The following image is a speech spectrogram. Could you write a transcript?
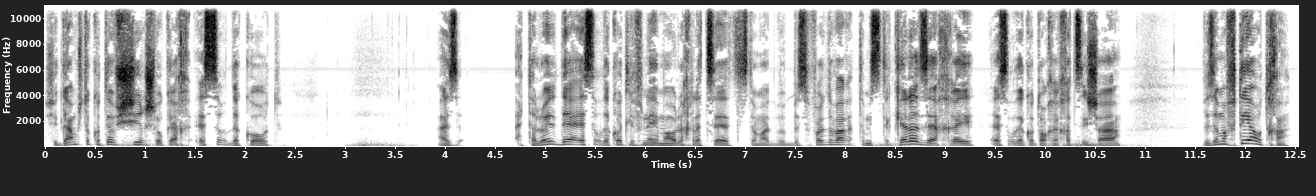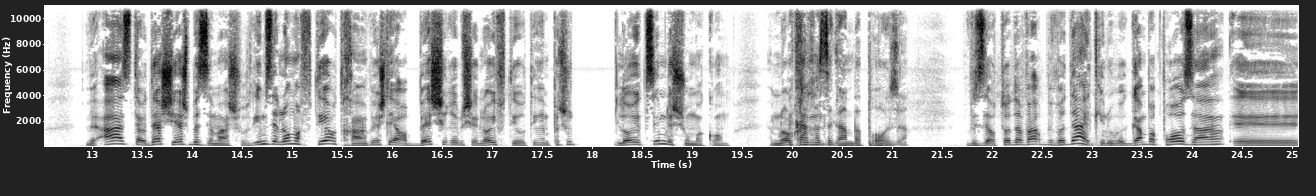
שגם כשאתה כותב שיר שלוקח עשר דקות, אז אתה לא יודע עשר דקות לפני מה הולך לצאת. זאת אומרת, בסופו של דבר, אתה מסתכל על זה אחרי עשר דקות או אחרי חצי שעה, וזה מפתיע אותך. ואז אתה יודע שיש בזה משהו. אם זה לא מפתיע אותך, ויש לי הרבה שירים שלא הפתיעו אותי, הם פשוט לא יוצאים לשום מקום. הם לא וככה הולכים... זה גם בפרוזה. וזה אותו דבר בוודאי, כאילו, גם בפרוזה, אה,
